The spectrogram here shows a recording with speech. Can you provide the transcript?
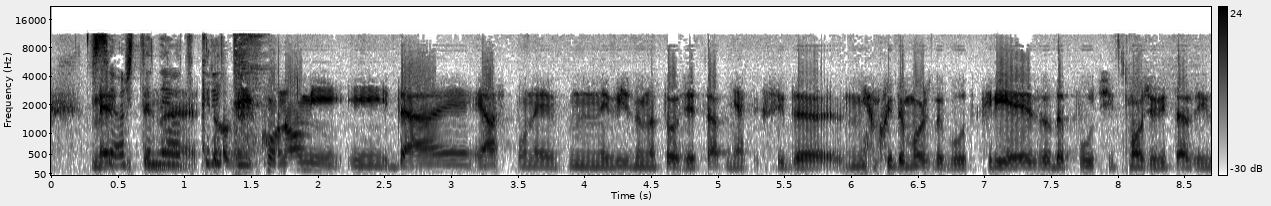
мерките на е този економии и да, е, аз поне не виждам на този етап някакси да някой да може да го открие, за да получи, може би, тази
